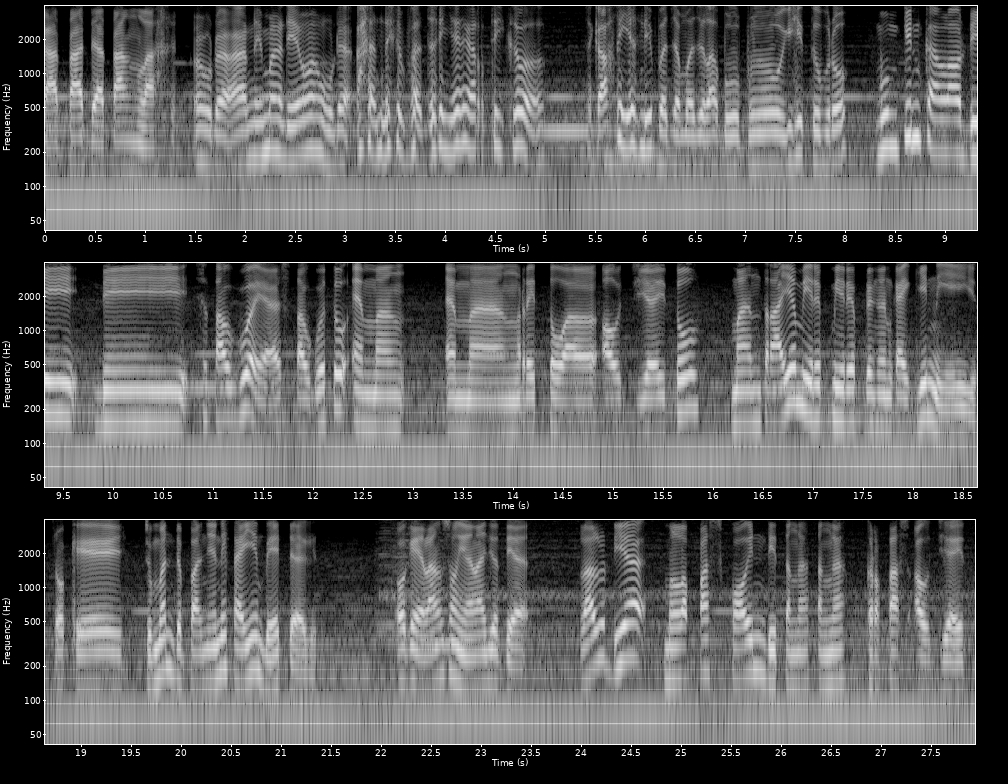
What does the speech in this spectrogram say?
kata datanglah. Oh, udah aneh mah dia mah udah aneh bacanya artikel. Sekalian dia baca majalah bobo gitu, Bro. Mungkin kalau di di setahu gue ya, setahu gue tuh emang emang ritual Aujia itu mantranya mirip-mirip dengan kayak gini gitu. Oke. Cuman depannya ini kayaknya beda gitu. Oke, langsung ya lanjut ya. Lalu dia melepas koin di tengah-tengah kertas auja itu.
